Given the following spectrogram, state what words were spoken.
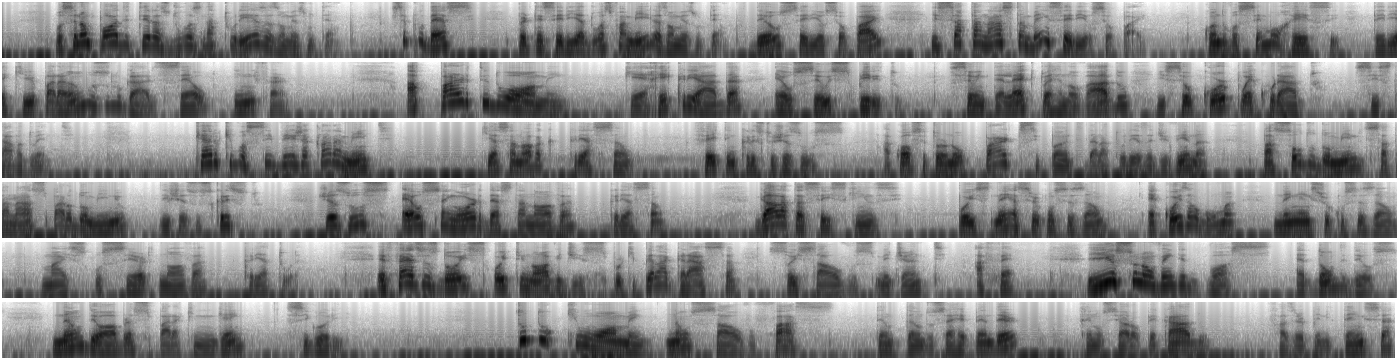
Você não pode ter as duas naturezas ao mesmo tempo. Se pudesse, pertenceria a duas famílias ao mesmo tempo. Deus seria o seu pai e Satanás também seria o seu pai. Quando você morresse, teria que ir para ambos os lugares, céu e inferno. A parte do homem que é recriada é o seu espírito. Seu intelecto é renovado e seu corpo é curado, se estava doente quero que você veja claramente que essa nova criação, feita em Cristo Jesus, a qual se tornou participante da natureza divina, passou do domínio de Satanás para o domínio de Jesus Cristo. Jesus é o Senhor desta nova criação. Gálatas 6,15: Pois nem a circuncisão é coisa alguma, nem a incircuncisão, mas o ser nova criatura. Efésios 2, 8 e 9 diz: Porque pela graça sois salvos mediante a fé. E isso não vem de vós, é dom de Deus, não de obras para que ninguém se glorie. Tudo que um homem não salvo faz, tentando se arrepender, renunciar ao pecado, fazer penitência,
